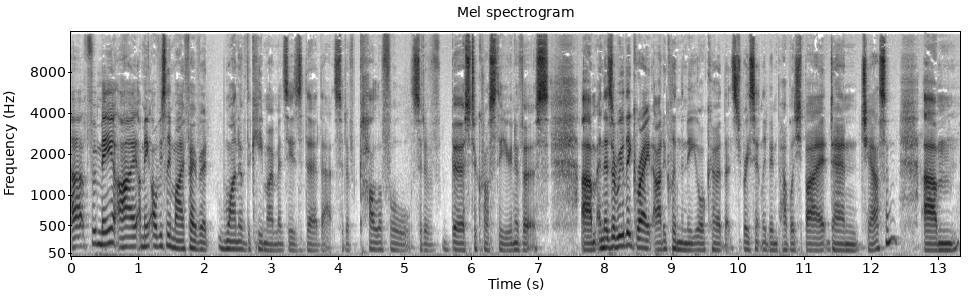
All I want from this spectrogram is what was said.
Uh, for me, I, I mean, obviously, my favorite one of the key moments is the that sort of colorful sort of burst across the universe. Um, and there's a really great article in the New Yorker that's recently been published by Dan Chiasson. Um,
